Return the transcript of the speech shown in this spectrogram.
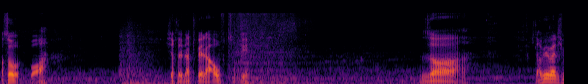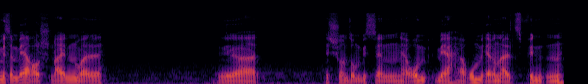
Ach so, boah. Ich dachte, das wäre der Aufzug. Ey. So. Ich glaube, hier werde ich ein bisschen mehr rausschneiden, weil ja ist schon so ein bisschen herum mehr herumirren als finden.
